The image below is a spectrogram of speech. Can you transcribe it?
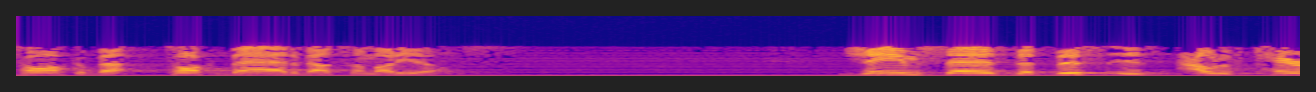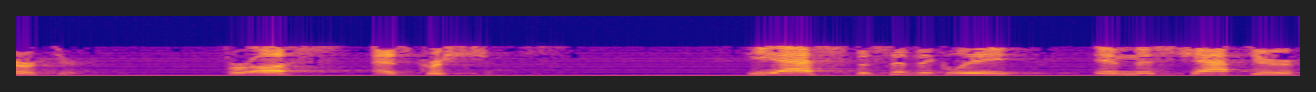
talk about talk bad about somebody else. James says that this is out of character for us as Christians. He asks specifically in this chapter,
